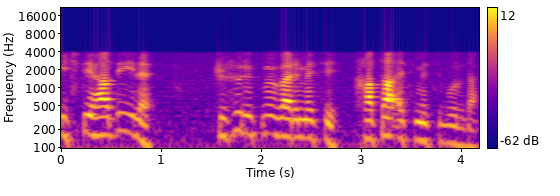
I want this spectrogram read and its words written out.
içtihadı ile küfür hükmü vermesi, hata etmesi burada.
